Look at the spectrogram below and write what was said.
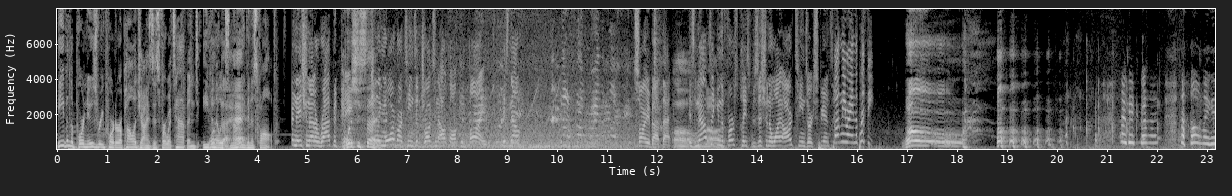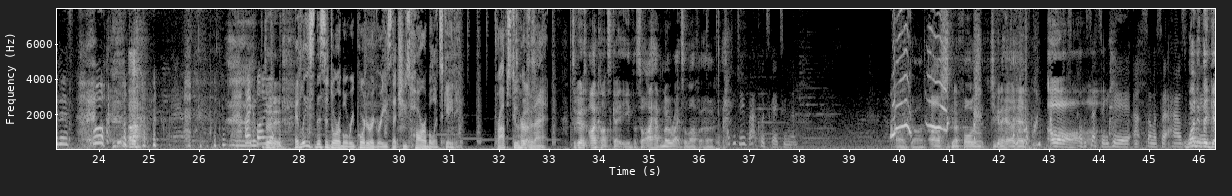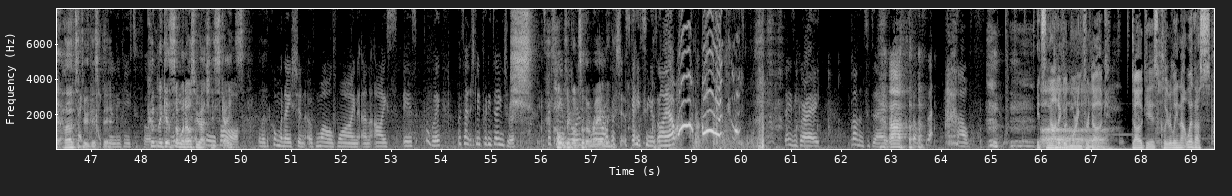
Even the poor news reporter apologizes for what's happened, even what though it's heck? not even his fault. Our nation at a rapid pace. What did she say? Killing more of our teens in drugs and alcohol combined is now. Sorry about that. Oh, is now no. taking the first place position on why our teens are experiencing. Fuck me right in the pussy. Whoa. I could cry. Oh my goodness. Oh. Uh. I Dude. At least this adorable reporter agrees that she's horrible at skating. Props to, to her honest, for that. To be honest, I can't skate either, so I have no right to laugh at her. How do you do backward skating then? Oh god. Oh, she's gonna fall and she's gonna hit her head. Oh. oh. Well, the setting here at Somerset House. Why did they get her to do this bit? Beautiful. Couldn't they get someone else who actually skates? Well, the combination of mild wine and ice is probably potentially pretty dangerous. Especially Holding onto the railing. Rubbish at skating as I am. Oh, my god! Daisy Gray, London today, Somerset House. It's not a good morning for Doug. Ah. Doug is clearly not with us.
